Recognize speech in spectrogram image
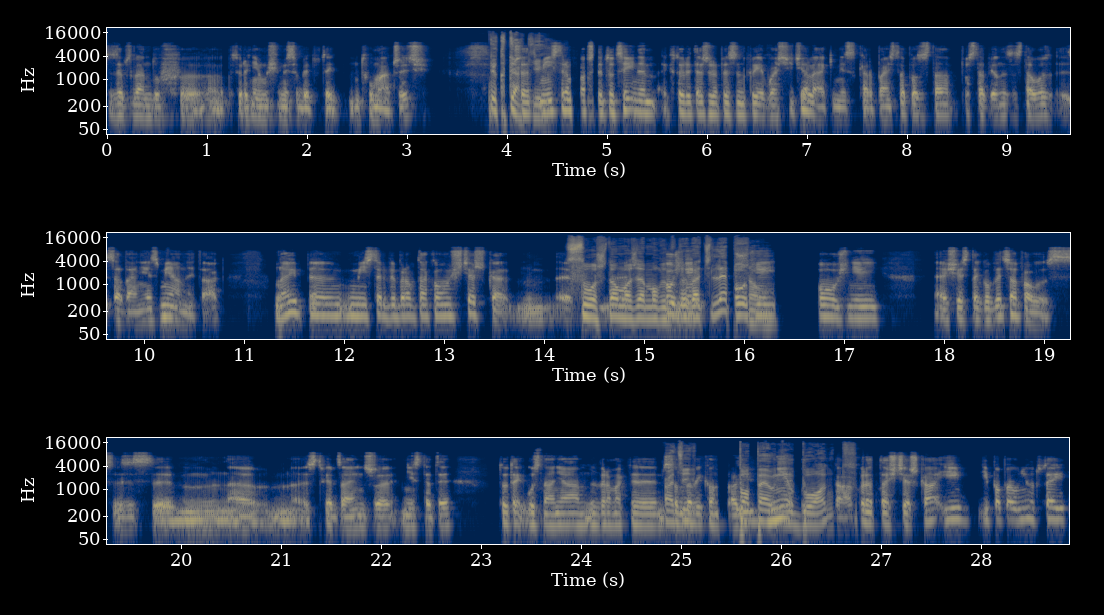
ze względów, e, których nie musimy sobie tutaj tłumaczyć. Przed ministrem konstytucyjnym, który też reprezentuje właściciela, jakim jest Skarb Państwa, pozosta- postawione zostało zadanie zmiany, tak? No i e, minister wybrał taką ścieżkę. e, Słuszną, może mógł wybrać lepszą. Później, później e, się z tego wycofał, z, z, m, e, stwierdzając, że niestety tutaj uznania w ramach e, sądowej kontroli popełnił nie błąd? ulega akurat ta ścieżka i, i popełnił tutaj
